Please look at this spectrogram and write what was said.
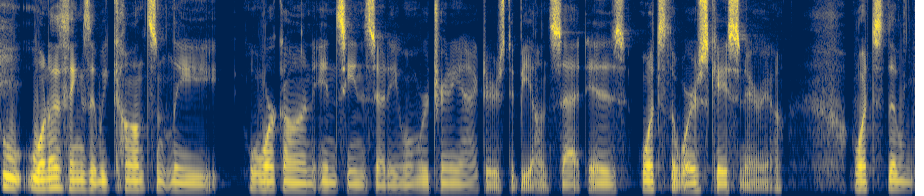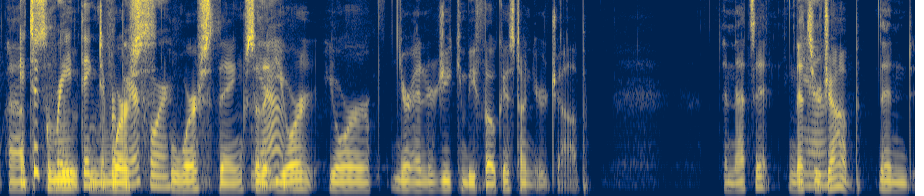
one of the things that we constantly work on in scene study when we're training actors to be on set is what's the worst case scenario? What's the It's a great thing to prepare worst, for. worst thing so Yeah. that your your your energy can be focused on your job and that's it. That's your job. And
